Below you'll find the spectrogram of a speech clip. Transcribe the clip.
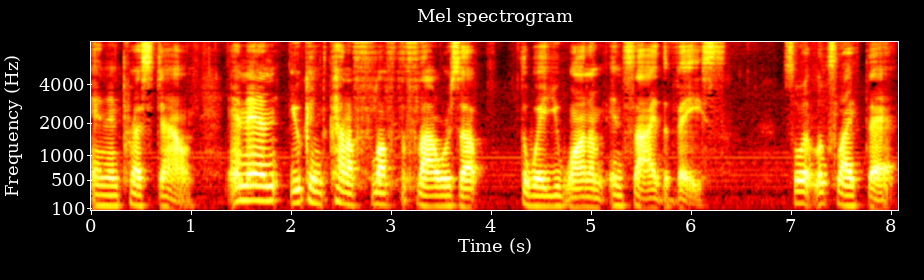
and then press down. And then you can kind of fluff the flowers up the way you want them inside the vase. So it looks like that.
